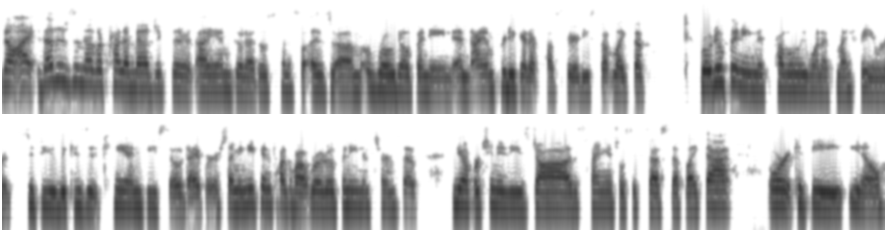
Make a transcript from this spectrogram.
no i that is another kind of magic that i am good at those kind of stuff is um road opening and i am pretty good at prosperity stuff like that's road opening is probably one of my favorites to do because it can be so diverse i mean you can talk about road opening in terms of new opportunities jobs financial success stuff like that or it could be you know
